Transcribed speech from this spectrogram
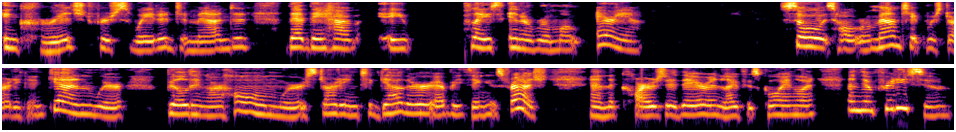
encouraged, persuaded, demanded that they have a place in a remote area. So it's all romantic. We're starting again. We're building our home. We're starting together. Everything is fresh. And the cars are there and life is going on. And then pretty soon,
